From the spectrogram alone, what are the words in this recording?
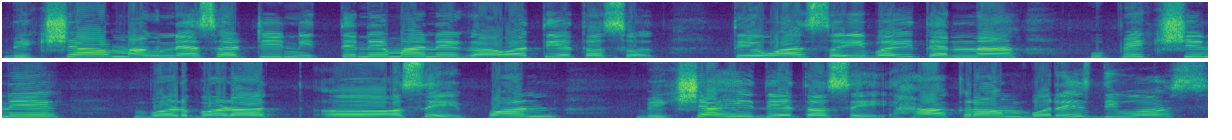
भिक्षा मागण्यासाठी नित्यनेमाने गावात येत असत. तेव्हा सईबाई त्यांना उपेक्षेने बडबडत असे पण भिक्षाही देत असे. हा क्रम बरेच दिवस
